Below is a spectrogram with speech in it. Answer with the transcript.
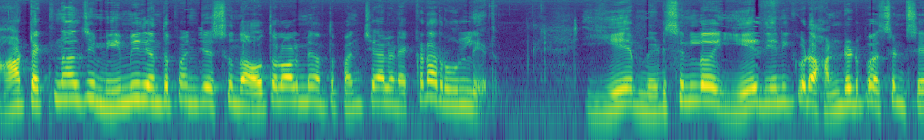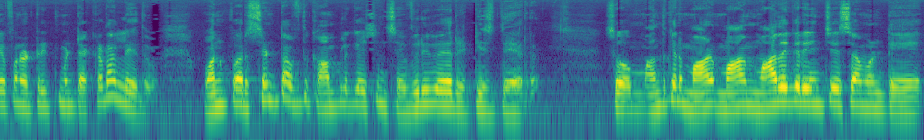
ఆ టెక్నాలజీ మీ మీద ఎంత పనిచేస్తుందో అవతల వాళ్ళ మీద అంత పని చేయాలని ఎక్కడా రూల్ లేదు. ఏ మెడిసిన్లో ఏ దీనికి కూడా హండ్రెడ్ పర్సెంట్ సేఫ్ అన్న ట్రీట్మెంట్ ఎక్కడా లేదు. One percent of the complications everywhere it is there. So అందుకని మా మా మా దగ్గర ఏం చేసామంటే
